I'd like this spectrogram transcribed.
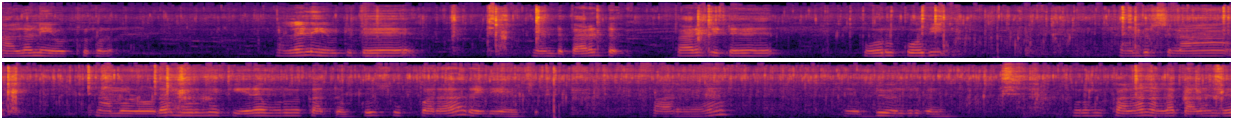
நல்லெண்ணெயை விட்டுருக்கணும். நல்லெண்ணெயை விட்டுட்டு ரெண்டு பரட்டு பரட்டிட்டு ஒரு கொதி வந்துருச்சுன்னா நம்மளோட முருங்கைக்கீரை முருங்கைக்காய் தொக்கு சூப்பராக ரெடி ஆயிடுச்சு. பாருங்கள் எப்படி வந்திருக்கணும் முருங்கைக்காய்லாம் நல்லா கலந்து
